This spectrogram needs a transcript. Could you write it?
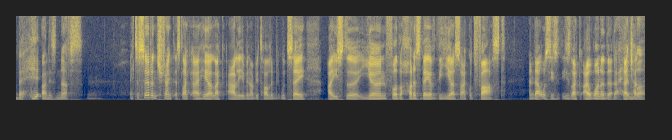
the hit on his nafs It's a certain strength. It's like I hear like Ali ibn Abi Talib would say, I used to yearn for the hottest day of the year so I could fast. And that was his he's like, I wanted that. the that chal- himma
